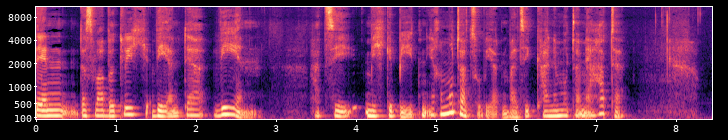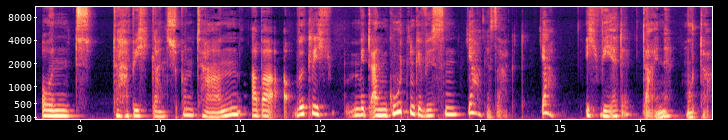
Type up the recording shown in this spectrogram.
denn das war wirklich während der Wehen hat sie mich gebeten, ihre Mutter zu werden, weil sie keine Mutter mehr hatte. Und da habe ich ganz spontan, aber wirklich mit einem guten Gewissen Ja gesagt. Ja, ich werde deine Mutter.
